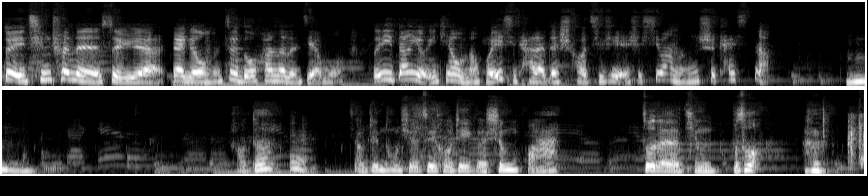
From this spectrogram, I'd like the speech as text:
最青春的岁月带给我们最多欢乐的节目，所以当有一天我们回忆起它来的时候，其实也是希望能是开心的。嗯，好的，嗯，小珍同学最后这个升华做的挺不错，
